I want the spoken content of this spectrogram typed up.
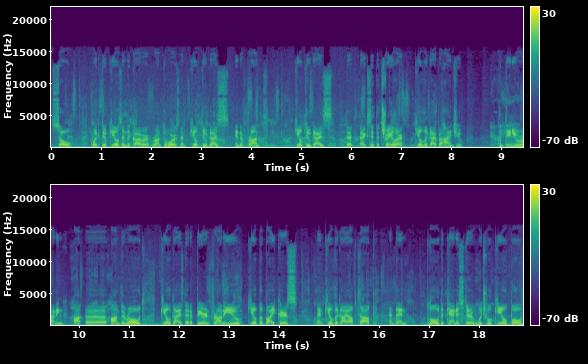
So, quick two kills in the cover, run towards them, kill two guys in the front, kill two guys that exit the trailer, kill the guy behind you. Continue running on, uh, on the road, kill guys that appear in front of you, kill the bikers, then kill the guy up top, and then blow the canister, which will kill both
